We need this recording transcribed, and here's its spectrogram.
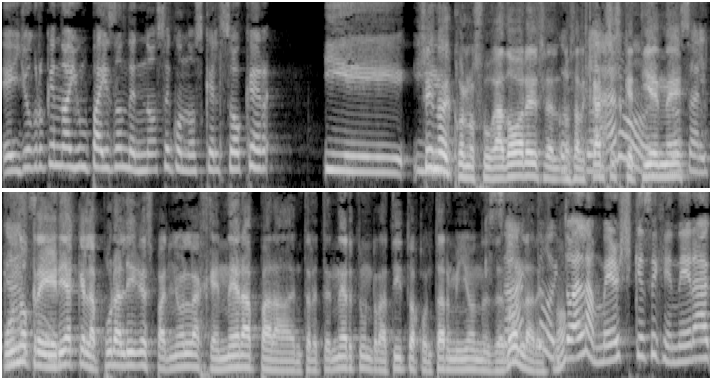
Eh, yo creo que no hay un país donde no se conozca el soccer y, y- Sí, no, y con los jugadores, el- los alcances claro, que tiene, alcances. uno creería que la pura liga española genera para entretenerte un ratito a contar millones de dólares, ¿no? y toda la merch que se genera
